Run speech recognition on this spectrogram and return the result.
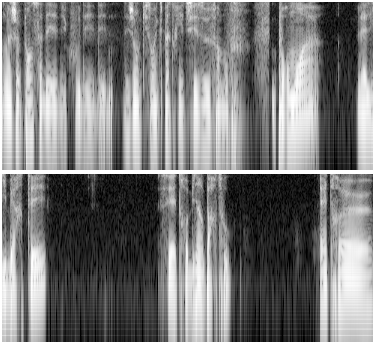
moi je pense à des du coup des, des, des gens qui sont expatriés de chez eux. Enfin bon, pour moi, la liberté, c'est être bien partout, être euh,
